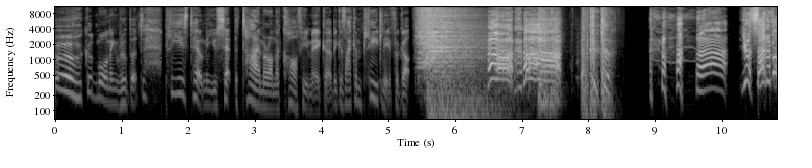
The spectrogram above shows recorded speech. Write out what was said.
Oh, good morning, Rupert. Please tell me you set the timer on the coffee maker because I completely forgot. Ah! Ah! you son of a...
